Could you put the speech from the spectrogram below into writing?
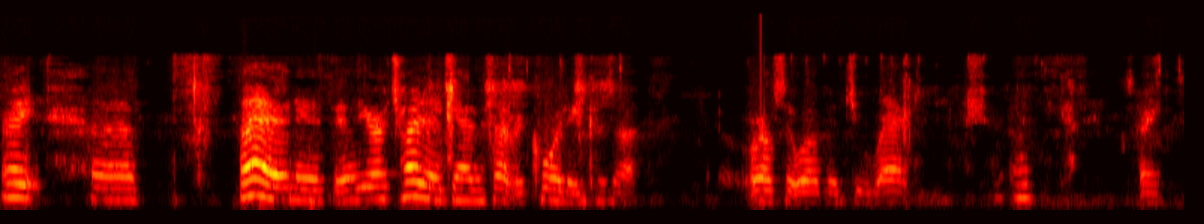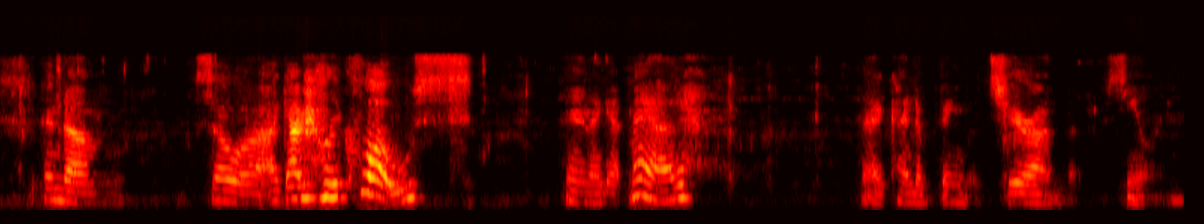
Alright, uh, I had a failure. I tried it again without recording, cause uh, or else it will have been too laggy. Sorry. And um, so uh, I got really close, and I got mad. And I kind of banged the chair on the ceiling.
